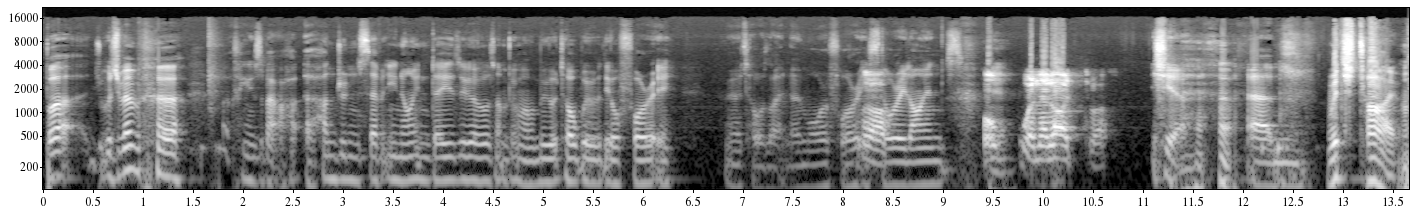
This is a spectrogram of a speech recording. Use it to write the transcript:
But would you remember? I think it was about 179 days ago or something when we were told we were the authority. We were told like no more authority Oh. storylines. Or Yeah. when they lied to us. Yeah. um, Which time?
